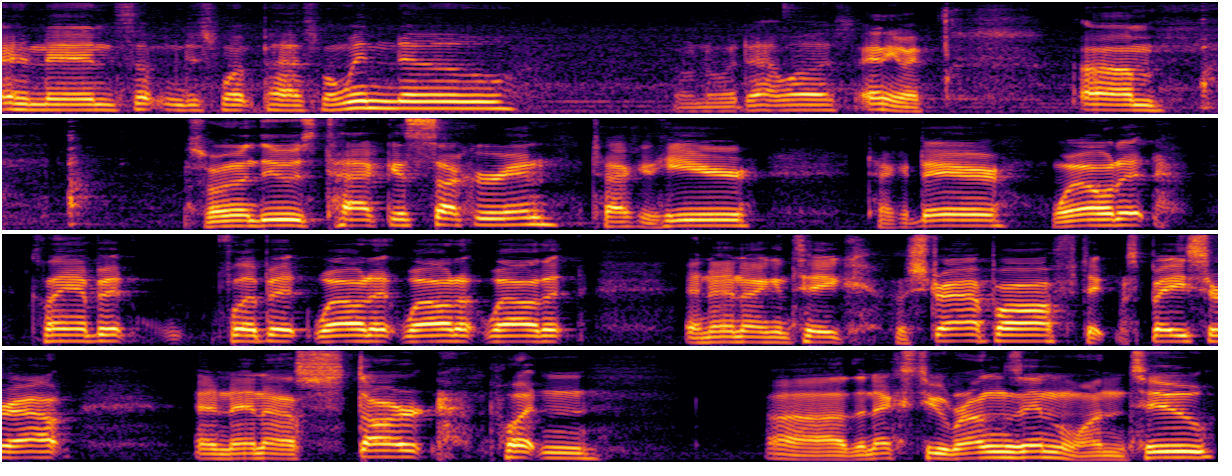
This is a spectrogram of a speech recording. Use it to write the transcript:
And then something just went past my window. Don't know what that was. Anyway um, so what I'm gonna do is tack this sucker in tack it here tack it there weld it clamp it flip it weld it weld it weld it. And then I can take the strap off take my spacer out and then I'll start putting uh, the next two rungs in, one, two,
